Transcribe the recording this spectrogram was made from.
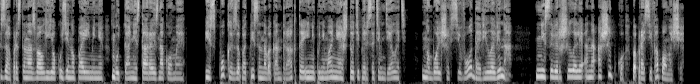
запросто назвал ее кузину по имени, будь то они старые знакомые. Испуг из-за подписанного контракта и непонимание, что теперь с этим делать. Но больше всего давила вина — не совершила ли она ошибку, попросив о помощи.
